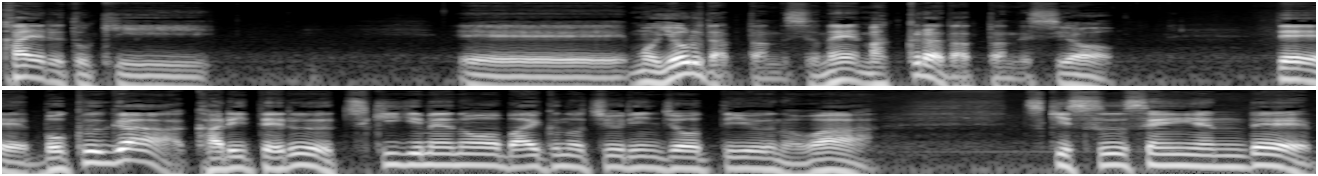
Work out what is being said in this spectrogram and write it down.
帰るとき、えーもう夜だったんですよね。真っ暗だったんですよ。で、僕が借りてる月決めのバイクの駐輪場っていうのは、月数千円で、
